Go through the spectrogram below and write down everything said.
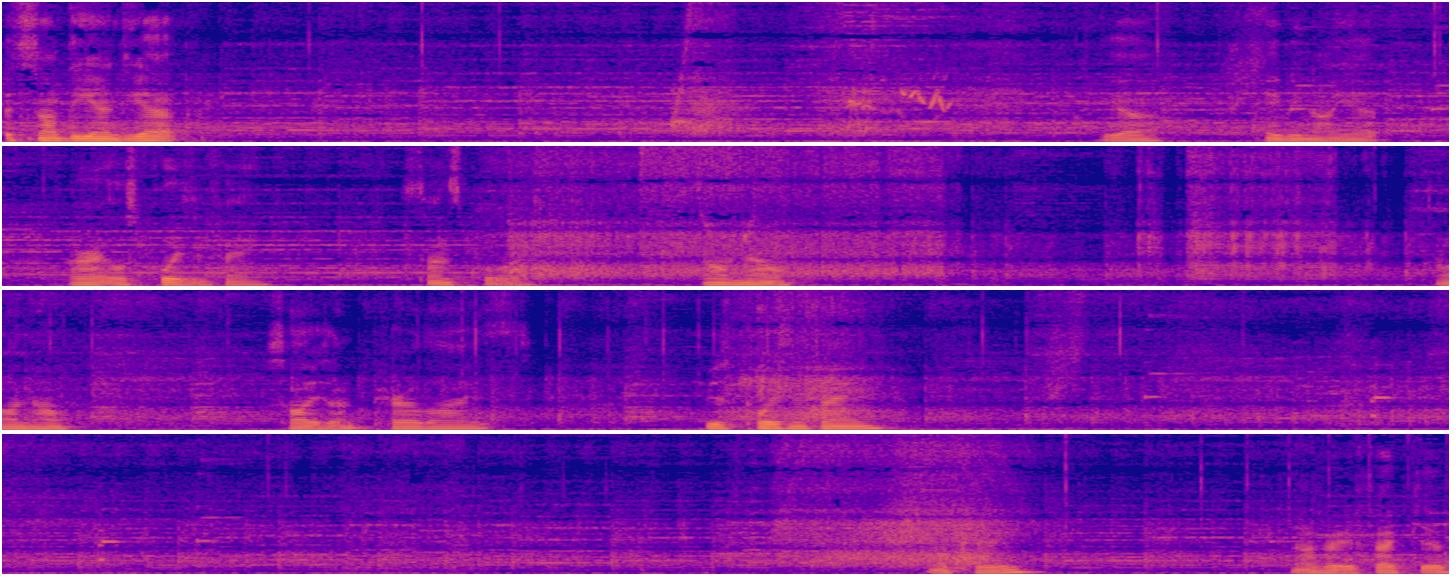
It's not the end yet. Yeah, maybe not yet. Alright, let's Poison Fang. Sun's Stun Spore. Oh no. Oh no. Sally's unparalyzed. Use Poison Fang. Okay. Not very effective.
